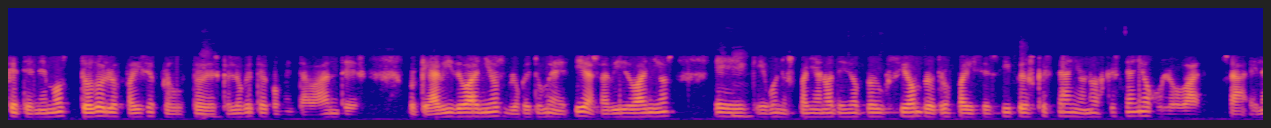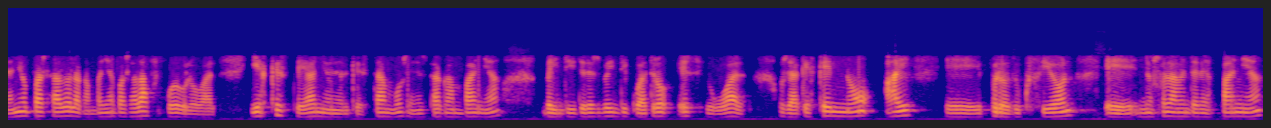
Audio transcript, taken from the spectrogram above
que tenemos todos los países productores, que es lo que te comentaba antes, porque ha habido años, lo que tú me decías, ha habido años eh, que, bueno, España no ha tenido producción, pero otros países sí, pero es que este año no, es que este año es global el año pasado, la campaña pasada fue global. Y es que este año en el que estamos, en esta campaña, 23-24, es igual. O sea, que es que no hay eh, producción, eh, no solamente en España,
